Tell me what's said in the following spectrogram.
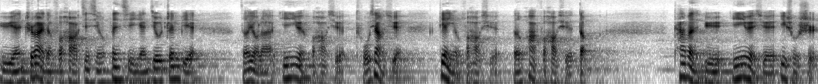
语言之外的符号进行分析研究甄别，则有了音乐符号学、图像学、电影符号学、文化符号学等。它们与音乐学、艺术史、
